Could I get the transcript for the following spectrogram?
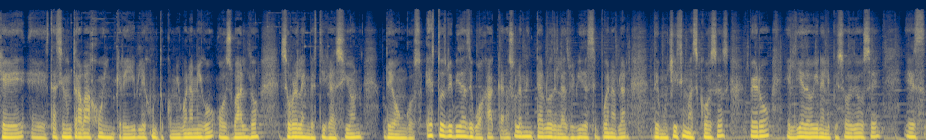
que eh, está haciendo un trabajo increíble junto con mi buen amigo Osvaldo sobre la investigación de hongos. Esto es bebidas de Oaxaca, no solamente hablo de las bebidas, se pueden hablar de muchísimas cosas, pero el día de hoy en el episodio 12 es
